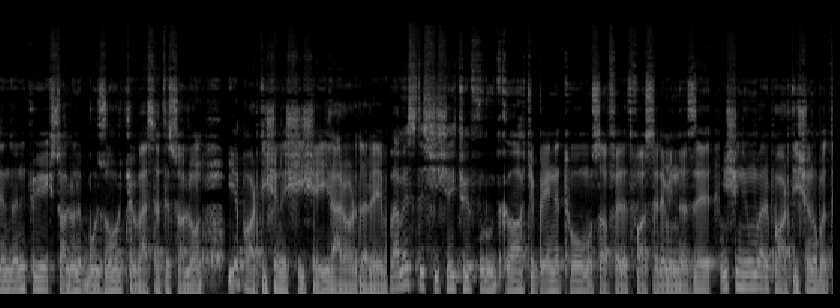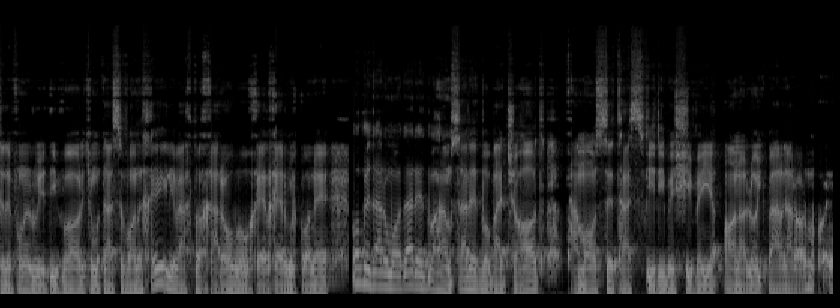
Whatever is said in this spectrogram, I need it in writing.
زندانی توی یک سالن بزرگ که وسط سالن یه پارتیشن شیشه ای قرار داره و مثل شیشه ای توی فرودگاه که بین تو و مسافرت فاصله میندازه میشینی اونور پارتیشن رو با تلفن روی دیوار که متاسفانه خیلی وقتا خراب و خرخر می‌کنه. با پدر و مادرت با همسرت با بچه هات تماس تصویری به شیوه آنالوگ برقرار می‌کنی.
